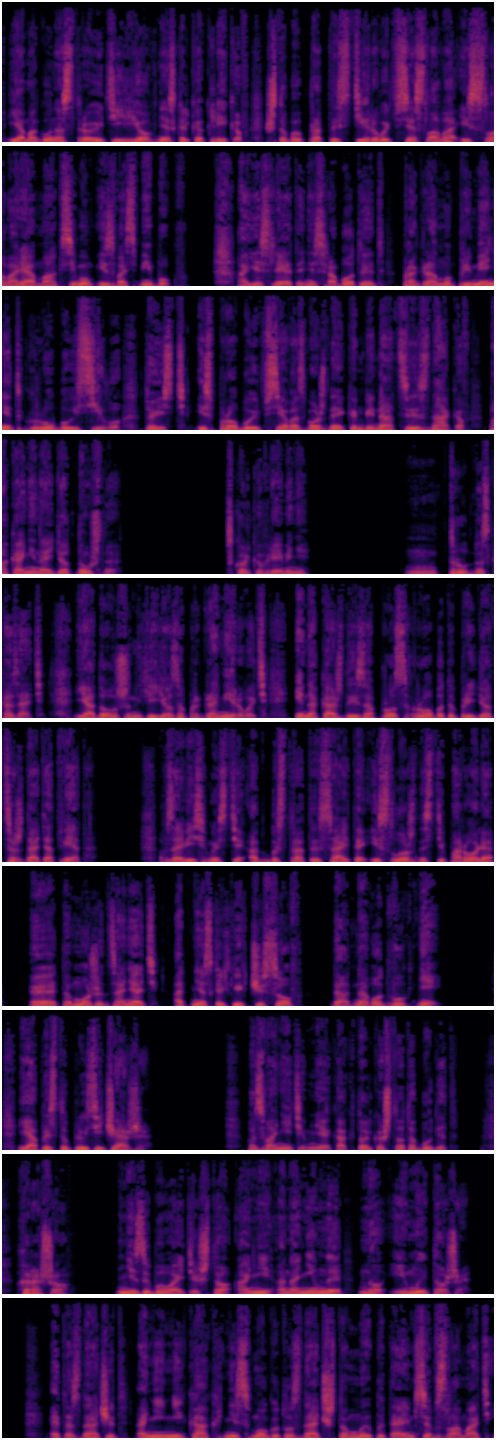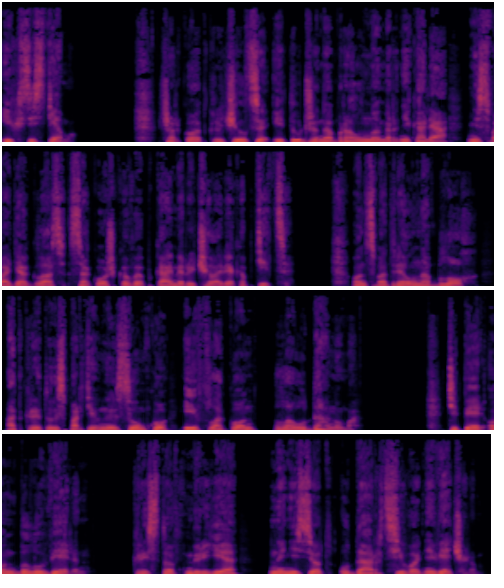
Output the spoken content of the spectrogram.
Я могу настроить ее в несколько кликов, чтобы протестировать все слова из словаря максимум из восьми букв. А если это не сработает, программа применит грубую силу, то есть испробует все возможные комбинации знаков, пока не найдет нужную. Сколько времени? Трудно сказать. Я должен ее запрограммировать, и на каждый запрос робота придется ждать ответа. В зависимости от быстроты сайта и сложности пароля, это может занять от нескольких часов до одного-двух дней. Я приступлю сейчас же. Позвоните мне, как только что-то будет. Хорошо. Не забывайте, что они анонимны, но и мы тоже. Это значит, они никак не смогут узнать, что мы пытаемся взломать их систему. Шарко отключился и тут же набрал номер Николя, не сводя глаз с окошка веб-камеры Человека-птицы. Он смотрел на блох, открытую спортивную сумку и флакон лауданума. Теперь он был уверен, Кристоф Мюрье нанесет удар сегодня вечером.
